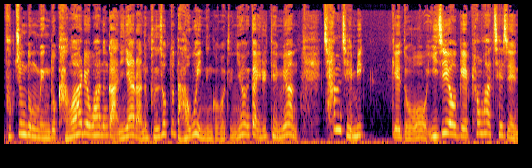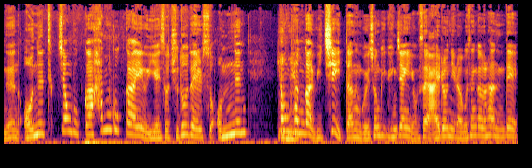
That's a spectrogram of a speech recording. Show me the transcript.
북중 동맹도 강화하려고 하는 거 아니냐라는 분석도 나오고 있는 거거든요. 그러니까 이를테면 참 재밌 게도 이 지역의 평화 체제는 어느 특정 국가 한 국가에 의해서 주도될 수 없는 형편과 위치에 있다는 거예요. 저는 굉장히 역사의 아이러니라고 생각을 하는데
